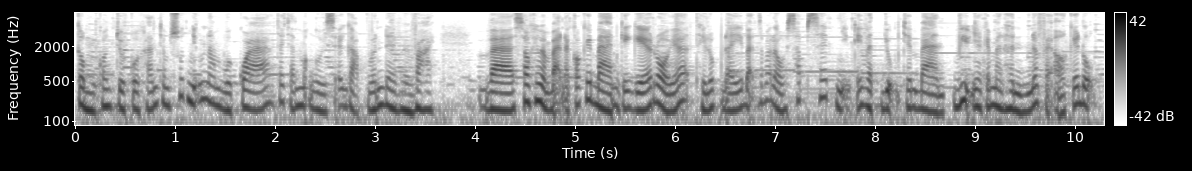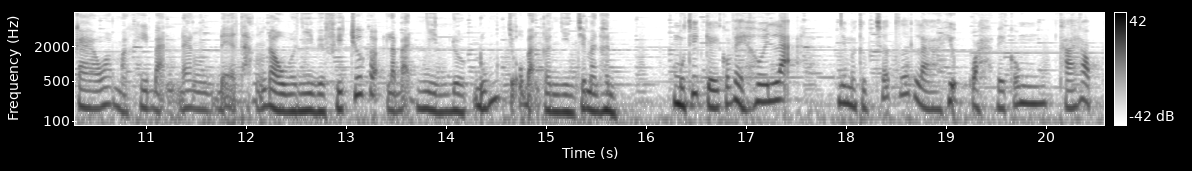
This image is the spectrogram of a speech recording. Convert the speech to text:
cầm con chuột của Khánh trong suốt những năm vừa qua Chắc chắn mọi người sẽ gặp vấn đề về vai và sau khi mà bạn đã có cái bàn cái ghế rồi á thì lúc đấy bạn sẽ bắt đầu sắp xếp những cái vật dụng trên bàn. Ví dụ như cái màn hình nó phải ở cái độ cao á mà khi bạn đang để thẳng đầu và nhìn về phía trước á là bạn nhìn được đúng chỗ bạn cần nhìn trên màn hình. Một thiết kế có vẻ hơi lạ nhưng mà thực chất rất là hiệu quả về công thái học.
